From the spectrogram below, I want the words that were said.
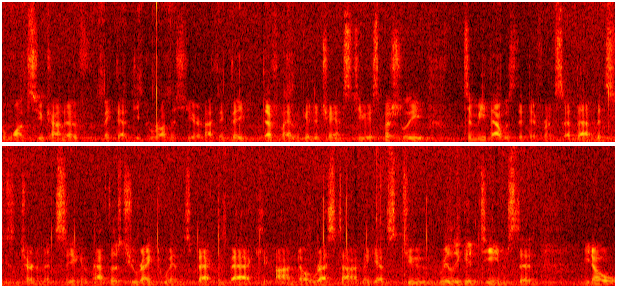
want to kind of make that deeper run this year, and I think they definitely have a good chance to. Especially to me, that was the difference at that midseason tournament, seeing them have those two ranked wins back to back on no rest time against two really good teams that, you know,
